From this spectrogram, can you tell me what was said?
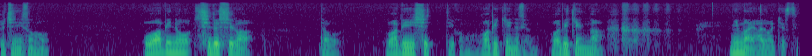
うちにそのお詫びの印が多分詫び石っていうかもう詫び券ですよね詫び券が 2枚あるわけですよ。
